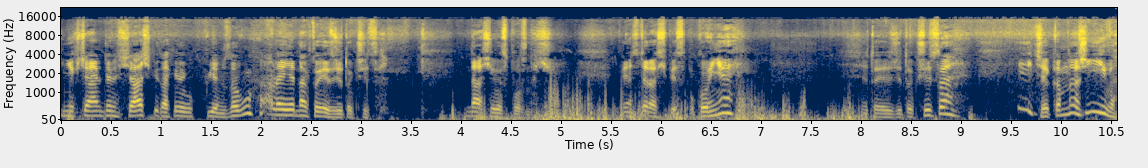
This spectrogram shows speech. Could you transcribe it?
I nie chciałem tym siać, takiego kupiłem znowu, ale jednak to jest żyto krzyca. Da się rozpoznać. Więc teraz śpię spokojnie, że to jest żyto krzyca czekam na żniwa.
